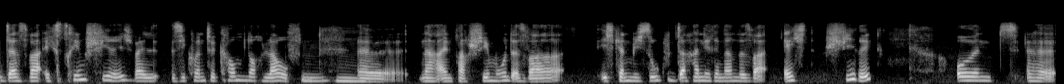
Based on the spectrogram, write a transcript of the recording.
das war extrem schwierig, weil sie konnte kaum noch laufen mhm. äh, nach ein paar Chemo. Das war, ich kann mich so gut daran erinnern, das war echt schwierig. Und äh,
